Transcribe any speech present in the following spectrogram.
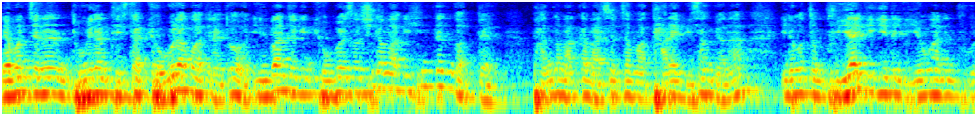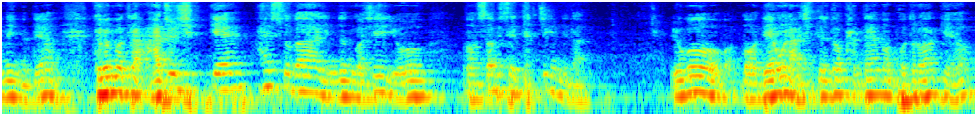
네 번째는 동일한 디지털 교구라고 하더라도 일반적인 교구에서 실험하기 힘든 것들, 방금 아까 말씀드렸던 뭐 달의 위상 변화 이런 것들은 VR 기기를 이용하는 부분이 있는데요. 그런 것들을 아주 쉽게 할 수가 있는 것이 요 어, 서비스의 특징입니다. 요거 뭐 내용을 아시더라도 간단히 한번 보도록 할게요.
